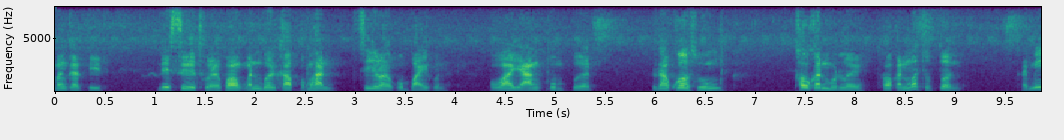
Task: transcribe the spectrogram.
มันก็ติดได้ซื้อถวยพร้อมกันเบิดครับ ประมาณสี่ร้อยกว่าใบคนเพราะว่ายางผมเปิด ระดับความสูงเท่ากันหมดเลยเท่ากันหมดทุกต้นแต่มี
